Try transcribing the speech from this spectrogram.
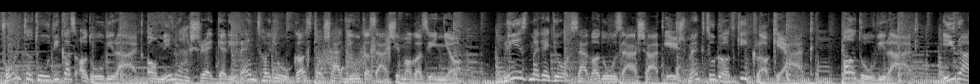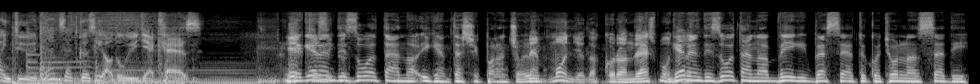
Folytatódik az adóvilág, a millás reggeli rendhagyó gazdasági utazási magazinja. Nézd meg egy ország adózását, és megtudod, kik lakják. Adóvilág. Iránytű nemzetközi adóügyekhez. Érkezik Gerendi a... Zoltánnal, igen, tessék parancsolni. Nem, mondjad akkor András, mondjad. Gerendi Zoltánnal végig beszéltük, hogy honnan szedi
